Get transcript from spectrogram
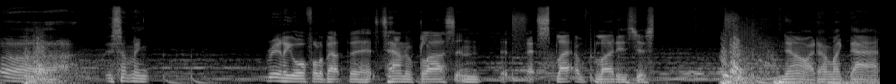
Uh, there's something really awful about the sound of glass and that, that splat of blood is just... No, I don't like that.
